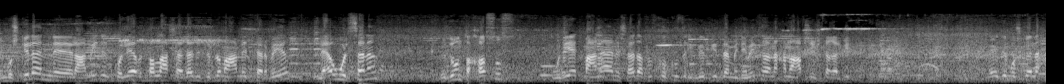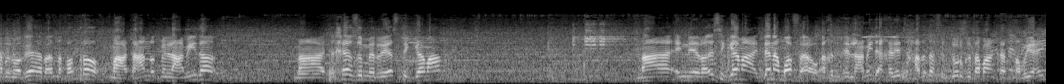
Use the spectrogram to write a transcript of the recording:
المشكلة إن العميد الكلية بتطلع شهادات الدبلوم العام للتربيه لأول سنة بدون تخصص وديت معناها إن الشهادة هتفقد جزء كبير جدا من قيمتها إن إحنا ما نعرفش نشتغل بيها. هي دي المشكلة اللي إحنا بنواجهها بقالنا فترة مع تعنت من العميدة مع تخاذل من رئاسة الجامعة مع إن رئيس الجامعة إدانا موافقة واخدت العميده اخدتها حضرتها في الدرج طبعا كانت طبيعي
